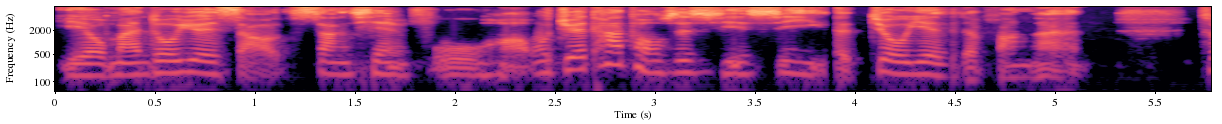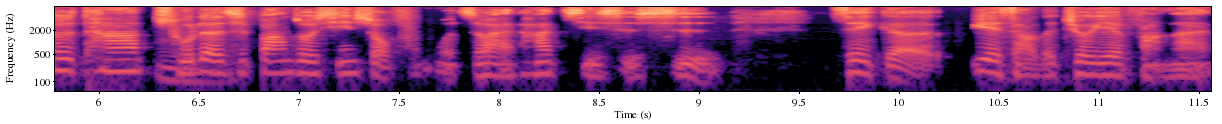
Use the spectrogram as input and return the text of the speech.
也有蛮多月嫂上线服务哈。我觉得它同时其实是一个就业的方案，就是它除了是帮助新手父母之外，它其实是这个月嫂的就业方案。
